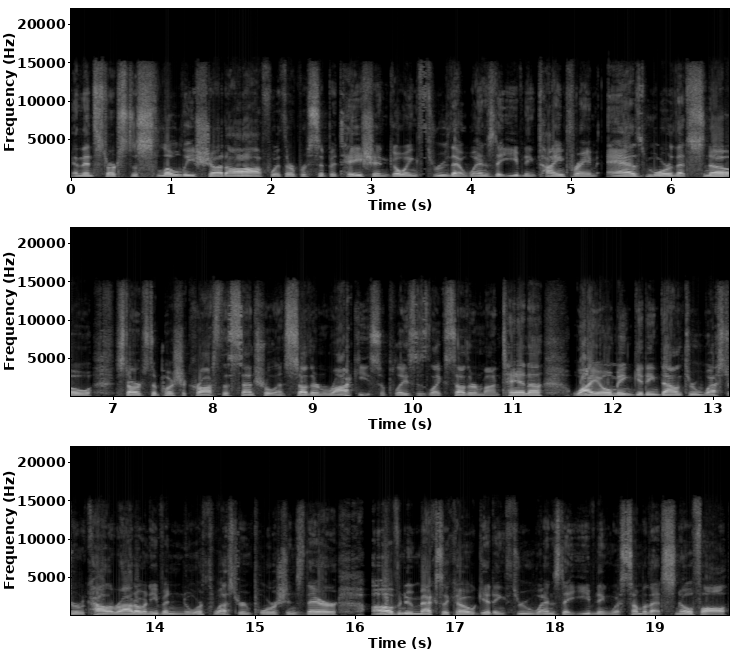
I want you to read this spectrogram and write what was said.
and then starts to slowly shut off with our precipitation going through that Wednesday evening time frame as more of that snow starts to push across the central and southern Rockies. So places like southern Montana, Wyoming, getting down through western Colorado, and even northwestern portions there of New Mexico, getting through Wednesday evening with some of that snowfall.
